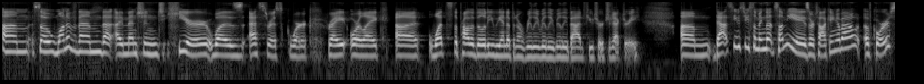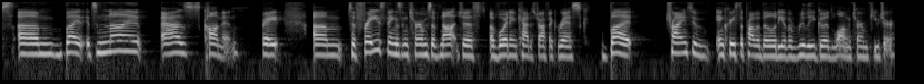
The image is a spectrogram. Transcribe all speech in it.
Um, so one of them that I mentioned here was S-risk work, right? Or like, uh, what's the probability we end up in a really, really, really bad future trajectory? Um, that seems to be something that some EAs are talking about, of course, um, but it's not as common, right? Um, to phrase things in terms of not just avoiding catastrophic risk, but trying to increase the probability of a really good long-term future.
